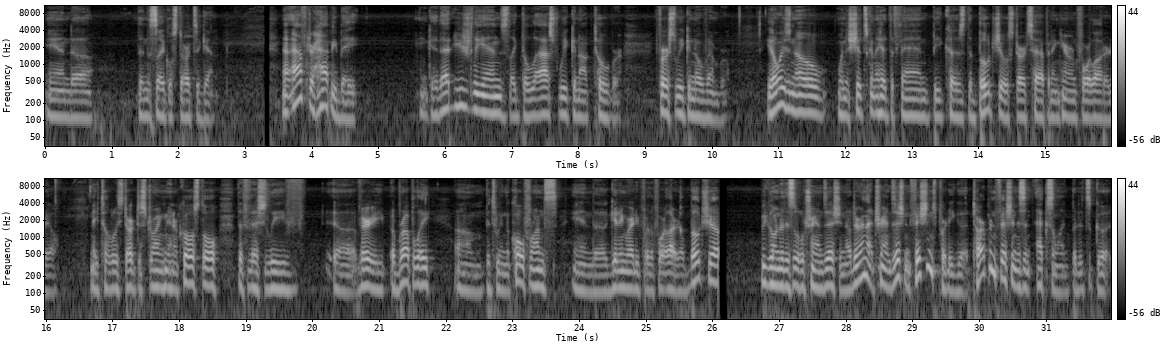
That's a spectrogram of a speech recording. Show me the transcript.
And uh, then the cycle starts again. Now, after Happy Bait, okay, that usually ends like the last week in October, first week in November. You always know when the shit's going to hit the fan because the boat show starts happening here in Fort Lauderdale. They totally start destroying the intercoastal. The fish leave uh, very abruptly um, between the cold fronts and uh, getting ready for the Fort Lauderdale boat show. We go into this little transition. Now, during that transition, fishing's pretty good. Tarpon fishing isn't excellent, but it's good.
